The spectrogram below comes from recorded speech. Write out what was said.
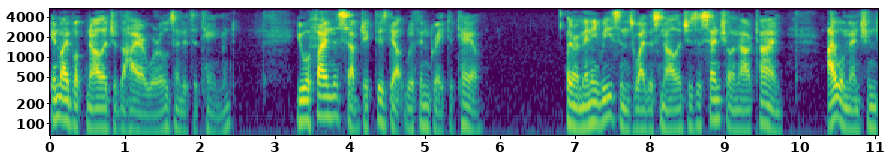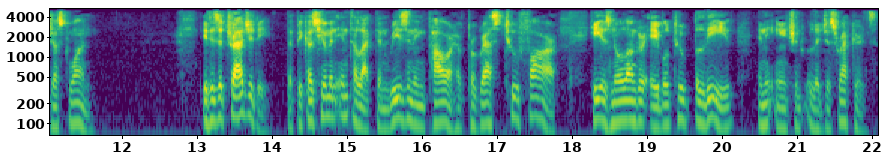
In my book, Knowledge of the Higher Worlds and Its Attainment, you will find this subject is dealt with in great detail. There are many reasons why this knowledge is essential in our time. I will mention just one. It is a tragedy that because human intellect and reasoning power have progressed too far, he is no longer able to believe in the ancient religious records.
